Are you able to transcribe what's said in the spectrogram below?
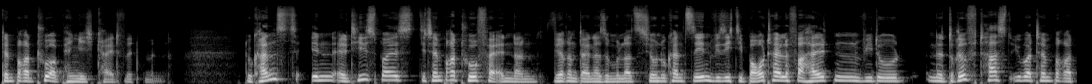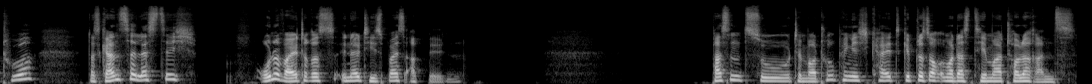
Temperaturabhängigkeit widmen. Du kannst in LT-Spice die Temperatur verändern während deiner Simulation. Du kannst sehen, wie sich die Bauteile verhalten, wie du eine Drift hast über Temperatur. Das Ganze lässt sich ohne weiteres in LT-Spice abbilden. Passend zu Temperaturabhängigkeit gibt es auch immer das Thema Toleranz.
